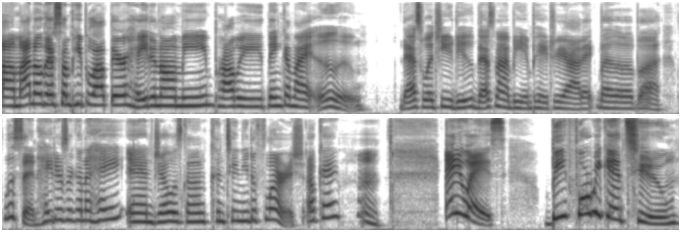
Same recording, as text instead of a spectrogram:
Um, I know there's some people out there hating on me, probably thinking like, "Ooh, that's what you do. That's not being patriotic." Blah blah blah. Listen, haters are gonna hate, and Joe is gonna continue to flourish. Okay. Hmm. Anyways, before we get to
